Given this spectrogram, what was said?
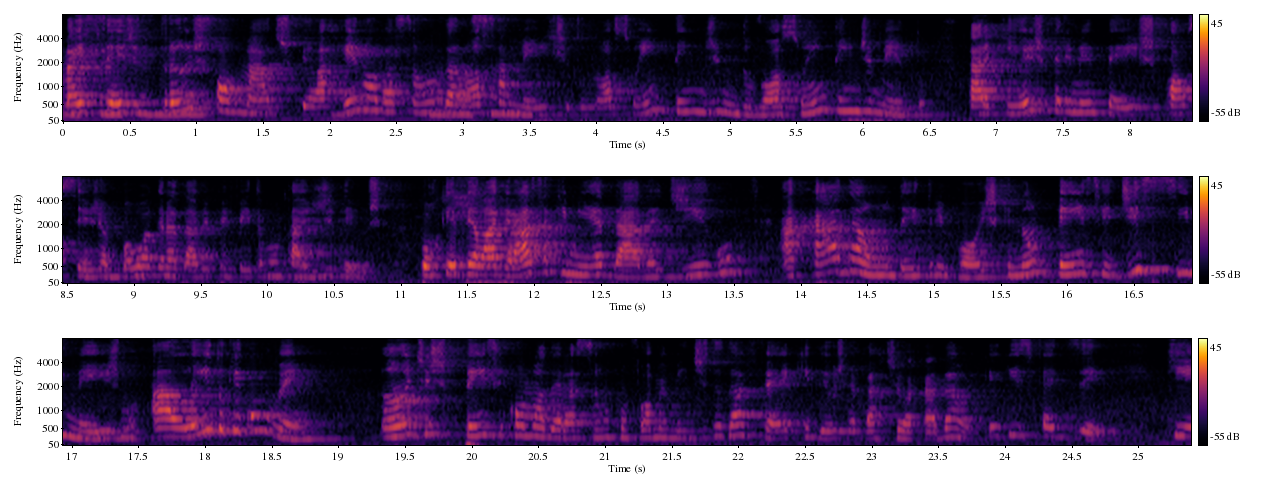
mas sede transformados pela renovação da nossa mente, do nosso entendimento, do vosso entendimento para que experimenteis qual seja a boa, agradável e perfeita vontade de Deus. Porque pela graça que me é dada, digo a cada um dentre vós que não pense de si mesmo além do que convém. Antes, pense com moderação, conforme a medida da fé que Deus repartiu a cada um. O que, que isso quer dizer? Que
